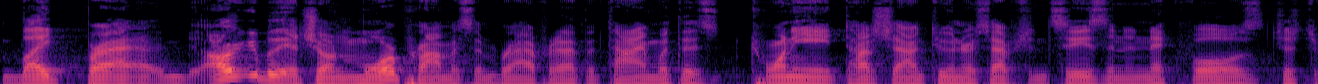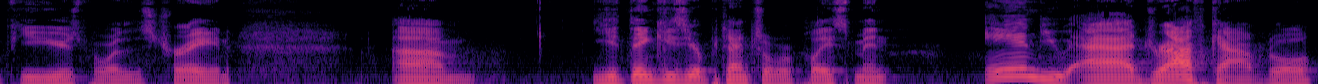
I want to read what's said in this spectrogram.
like Brad, arguably had shown more promise than Bradford at the time with his 28 touchdown, two interception season, and Nick Foles just a few years before this trade. Um, you think he's your potential replacement, and you add draft capital,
